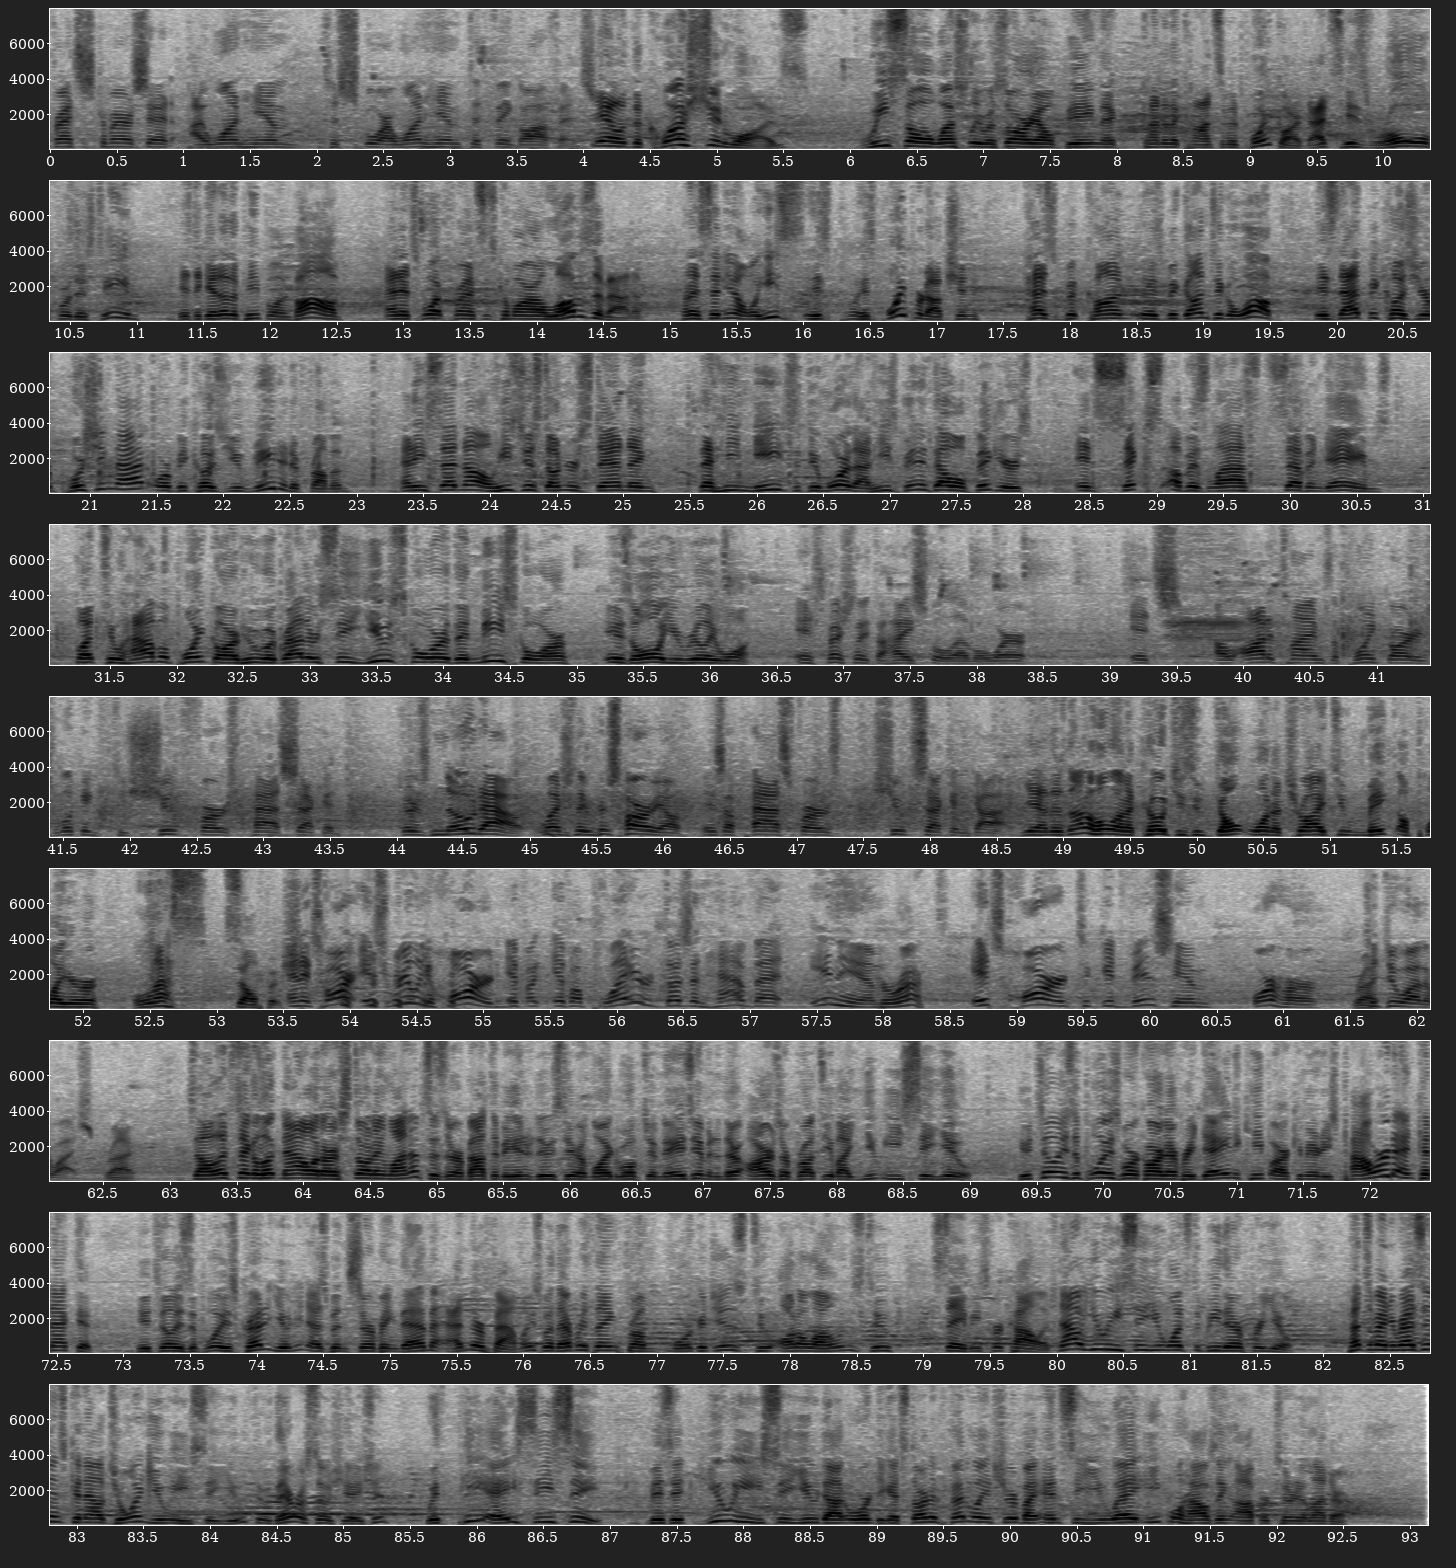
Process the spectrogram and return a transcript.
Francis Kamara said, I want him to score. I want him to think offense. Yeah, the question was we saw Wesley Rosario being the kind of the consummate point guard. That's his role for this team is to get other people involved, and it's what Francis Kamara loves about him. But I said, you know, well, he's his his point production has begun has begun to go up. Is that because you're pushing that, or because you've needed it from him? And he said, no, he's just understanding that he needs to do more of that. He's been in double figures in six of his last seven games. But to have a point guard who would rather see you score than me score is all you really want. Especially at the high school level, where it's a lot of times the point guard is looking to shoot first, pass second. There's no doubt Wesley Rosario is a pass first, shoot second guy. Yeah, there's not a whole lot of coaches who don't want to try to make a player less selfish. And it's hard. It's really hard if a, if a player doesn't have that in him. Correct. It's hard to convince him or her right. to do otherwise. Right. So let's take a look now at our starting lineups as they're about to be introduced here at Lloyd Wolf Gymnasium, and their ours are brought to you by UECU. Utilities employees work hard every day to keep our communities powered and connected. Utilities Employees Credit Union has been serving them and their families with everything from mortgages to auto loans to savings for college. Now UECU wants to be there for you. Pennsylvania residents can now join UECU through their association with PACC. Visit uecu.org to get started. Federally insured by NCUA, Equal Housing Opportunity Lender.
